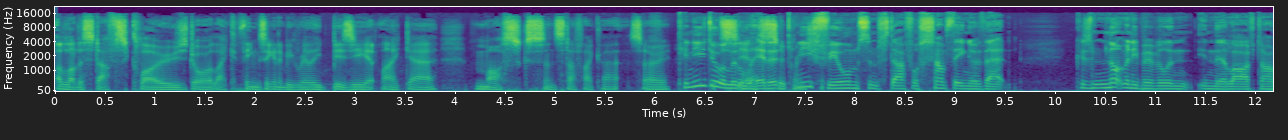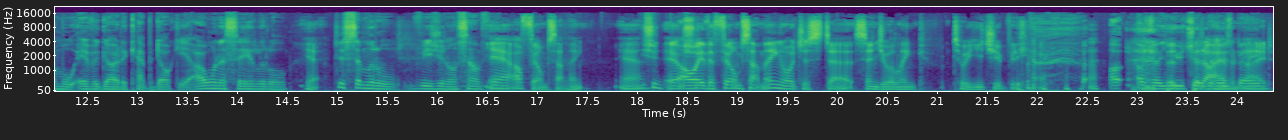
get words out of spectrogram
a lot of stuff's closed, or like things are going to be really busy at like uh, mosques and stuff like that. So Can you do a little yeah, edit? Can you film some stuff or something of that? Because not many people in, in their lifetime will ever go to Cappadocia. I want to see a little, Yeah. just some little vision or something. yeah, I'll film something. Yeah, You should- you I'll should- either film something or just uh, send you a link to a YouTube video of a that- YouTuber that I who's been. made.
